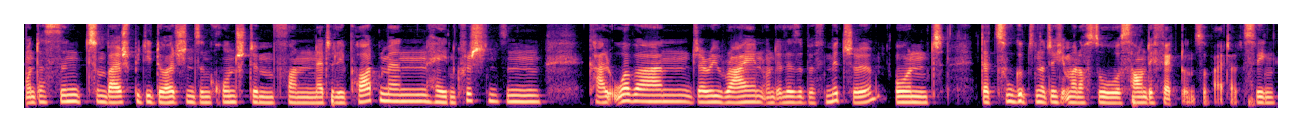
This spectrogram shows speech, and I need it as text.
Und das sind zum Beispiel die deutschen Synchronstimmen von Natalie Portman, Hayden Christensen, Karl Urban, Jerry Ryan und Elizabeth Mitchell. Und dazu gibt es natürlich immer noch so Soundeffekte und so weiter. Deswegen,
